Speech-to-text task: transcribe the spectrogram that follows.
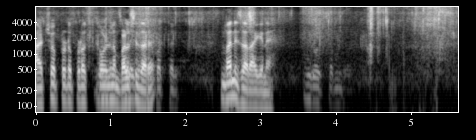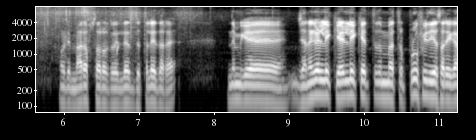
ಆರ್ಟ್ಶೋ ಪ್ರಾಡಕ್ಟ್ ಪ್ರಾಡಕ್ಟ್ಗಳನ್ನ ಬಳಸಿದ್ದಾರೆ. ಬನ್ನಿ ಸರ್ ಹಾಗೆಯೇ ನೋಡಿ ಮ್ಯಾರಫ್ ಸರ್ ಅವರು ಇಲ್ಲೇ ಜೊತೆಲೇ ಇದ್ದಾರೆ. ನಿಮಗೆ ಜನಗಳಲ್ಲಿ ಕೇಳಲಿಕ್ಕೆ ನಿಮ್ಮ ಹತ್ರ ಪ್ರೂಫ್ ಇದೆಯಾ ಸರ್ ಈಗ?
